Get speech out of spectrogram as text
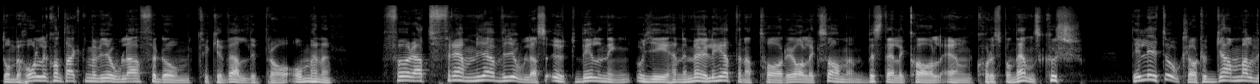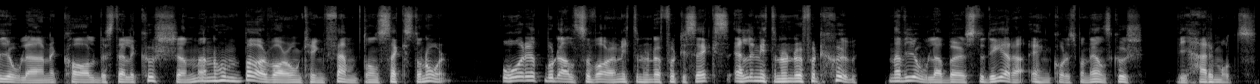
De behåller kontakten med Viola för de tycker väldigt bra om henne. För att främja Violas utbildning och ge henne möjligheten att ta realexamen beställer Karl en korrespondenskurs. Det är lite oklart hur gammal Viola är när Karl beställer kursen men hon bör vara omkring 15-16 år. Året borde alltså vara 1946 eller 1947 när Viola börjar studera en korrespondenskurs vid Hermods.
